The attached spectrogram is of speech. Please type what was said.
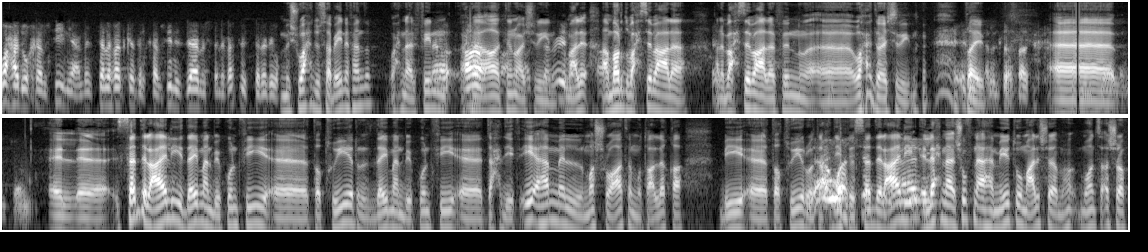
51 يعني السنة اللي فاتت كانت ال 50 الذهب السنة اللي فاتت السنة دي مش 71 يا فندم؟ وإحنا 2000 لا، إحنا آه آه، 22 آه، معلش. أنا برضو بحسبها على أنا بحسبها على 2021 طيب آه آه، السد العالي دايما بيكون فيه تطوير دايما بيكون فيه تحديث. إيه أهم المشروعات المتعلقة بتطوير وتحديث السد العالي؟ اللي إحنا شفنا أهميته معلش يا مهندس أشرف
